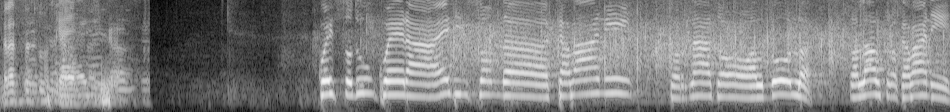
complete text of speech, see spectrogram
Grazie a tutti. Okay. Grazie. Questo dunque era Edinson Cavani, tornato al gol. Tra l'altro Cavani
